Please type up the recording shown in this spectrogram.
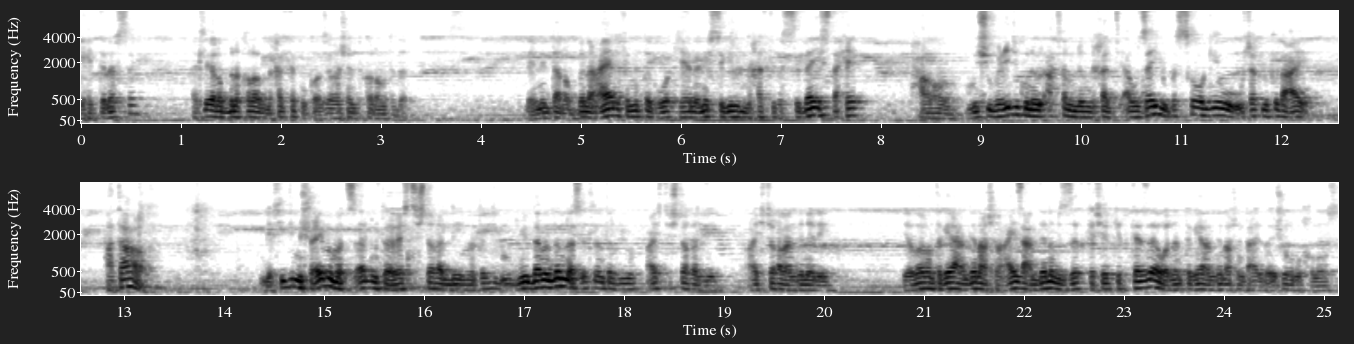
جهدت نفسك هتلاقي ربنا كرم ابن خالتك وكرم عشان أنت كرمت ده. لأن انت ربنا عارف ان انت جواك هنا نفسي أجيب ابن خالتي بس ده يستحق حرام مش بعيد يكون احسن من ابن خالتي أو زيه بس هو جه وشكله كده عايق هتعرف يا سيدي مش عيب ما تساله انت عايز تشتغل ليه؟ ما ده من ضمن أسئلة ال interview عايز تشتغل ليه؟ عايز تشتغل عندنا ليه؟ يا ترى انت جاي عندنا عشان عايز عندنا بالذات كشركة كذا ولا انت جاي عندنا عشان انت عايز أي شغل وخلاص؟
